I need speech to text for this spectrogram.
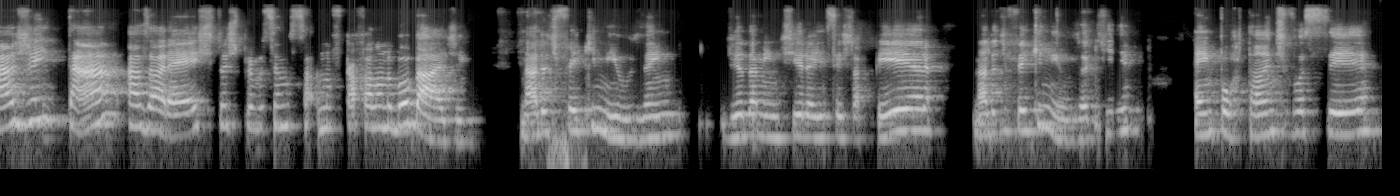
ajeitar as arestas para você não, não ficar falando bobagem. Nada de fake news, hein? dia da mentira aí, sexta-feira, nada de fake news. Aqui é importante você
